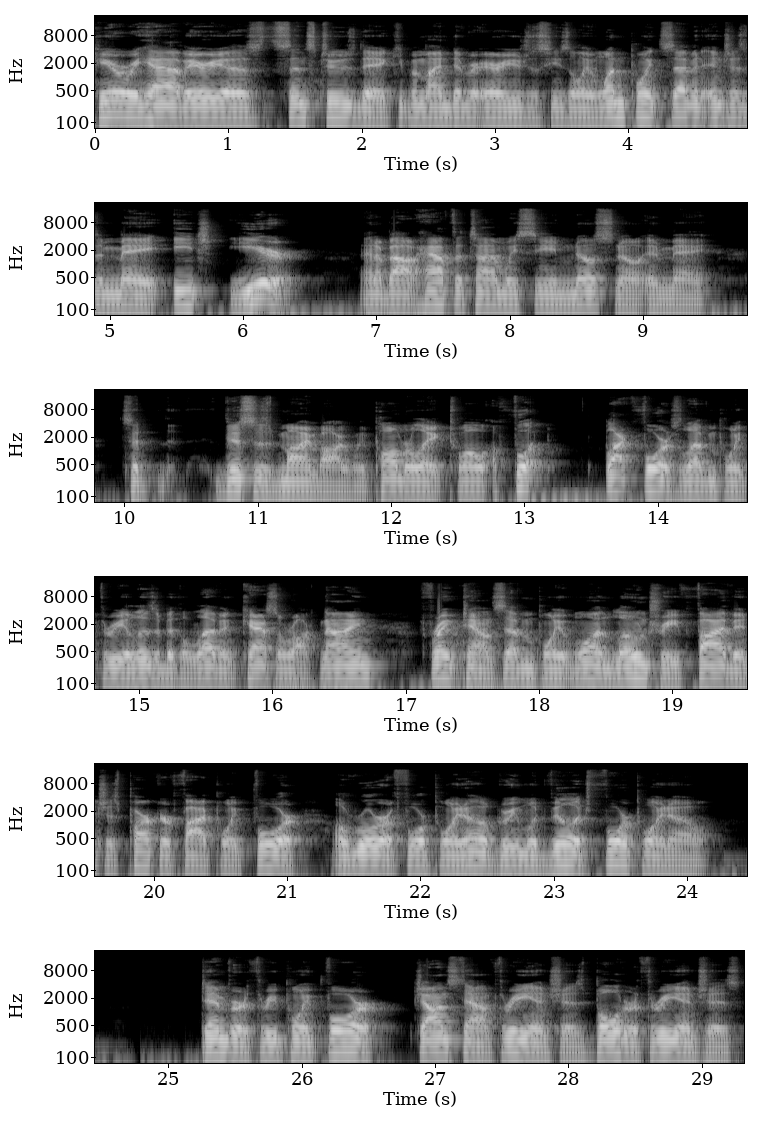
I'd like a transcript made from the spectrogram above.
Here we have areas since Tuesday. Keep in mind, Denver area usually sees only 1.7 inches in May each year, and about half the time we see no snow in May. So this is mind-boggling. Palmer Lake, 12 a foot. Black Forest, 11.3. Elizabeth, 11. Castle Rock, 9. Franktown, 7.1. Lone Tree, 5 inches. Parker, 5.4. Aurora, 4.0. Greenwood Village, 4.0. Denver, 3.4. Johnstown, 3 inches. Boulder, 3 inches.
